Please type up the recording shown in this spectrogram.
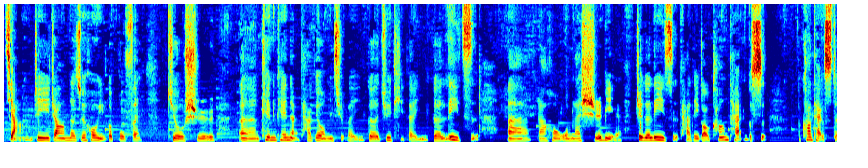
讲这一章的最后一个部分，就是嗯，Kim Kenner 他给我们举了一个具体的一个例子，呃，然后我们来识别这个例子它的一个 context，context。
